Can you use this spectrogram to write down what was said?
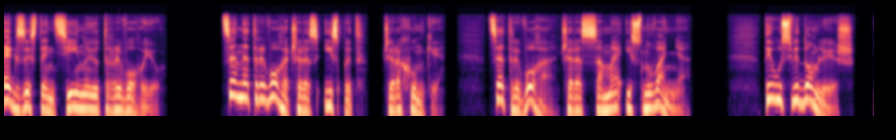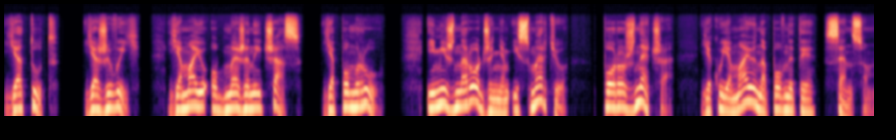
екзистенційною тривогою. Це не тривога через іспит чи рахунки. Це тривога через саме існування. Ти усвідомлюєш – я тут, я живий, я маю обмежений час, я помру. І між народженням і смертю – порожнеча, яку я маю наповнити сенсом.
